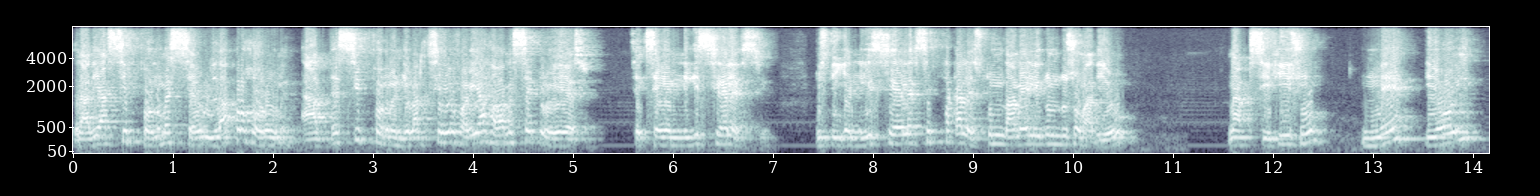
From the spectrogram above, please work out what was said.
Δηλαδή, αν συμφωνούμε σε όλα, προχωρούμε. Αν δεν συμφωνούμε και υπάρξει διαφορία, θα πάμε σε εκλογές, σε, σε γενική συνέλευση. Που στη γενική συνέλευση θα καλεστούν τα μέλη του, του σωματείου να ψηφίσουν ναι ή όχι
